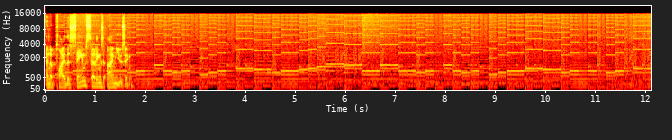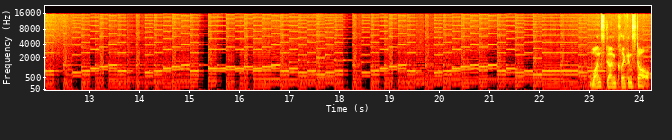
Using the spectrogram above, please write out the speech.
and apply the same settings I'm using. Once done, click Install.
